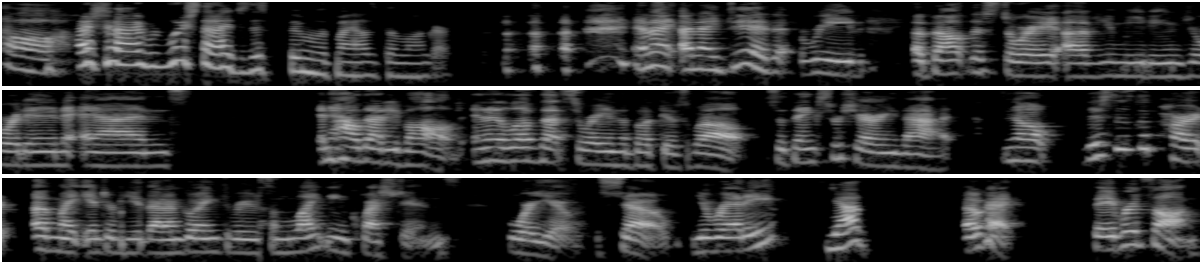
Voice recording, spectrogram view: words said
oh, I should, I wish that I'd just been with my husband longer. and I and I did read about the story of you meeting Jordan and and how that evolved. And I love that story in the book as well. So thanks for sharing that. Now, this is the part of my interview that I'm going through some lightning questions for you. So, you ready? Yep. Okay. Favorite song?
